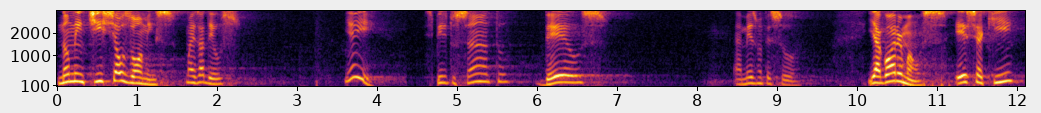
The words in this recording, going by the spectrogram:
Não mentiste aos homens, mas a Deus. E aí? Espírito Santo, Deus, é a mesma pessoa. E agora, irmãos, esse aqui,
